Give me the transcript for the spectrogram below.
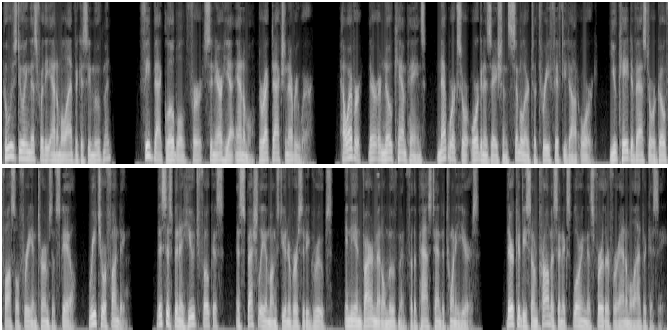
Who is doing this for the animal advocacy movement? Feedback Global for Sinergia Animal, Direct Action Everywhere. However, there are no campaigns, networks, or organizations similar to 350.org, UK Divest, or Go Fossil Free in terms of scale, reach, or funding. This has been a huge focus, especially amongst university groups, in the environmental movement for the past 10 to 20 years. There could be some promise in exploring this further for animal advocacy.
